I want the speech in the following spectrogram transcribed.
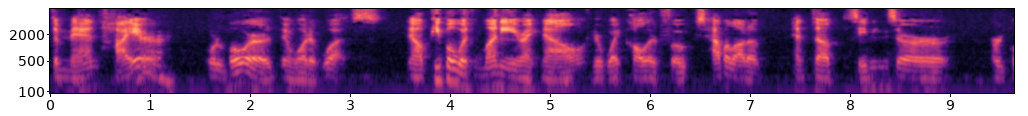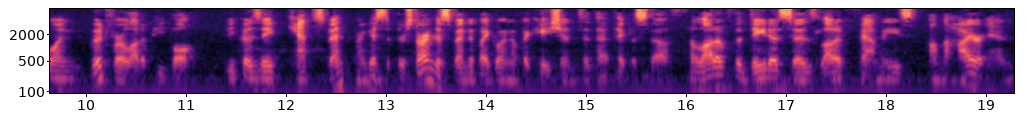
demand higher or lower than what it was? Now, people with money right now, your white collar folks, have a lot of pent up savings are are going good for a lot of people because they can't spend. I guess they're starting to spend it by going on vacations and that type of stuff. A lot of the data says a lot of families on the higher end,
